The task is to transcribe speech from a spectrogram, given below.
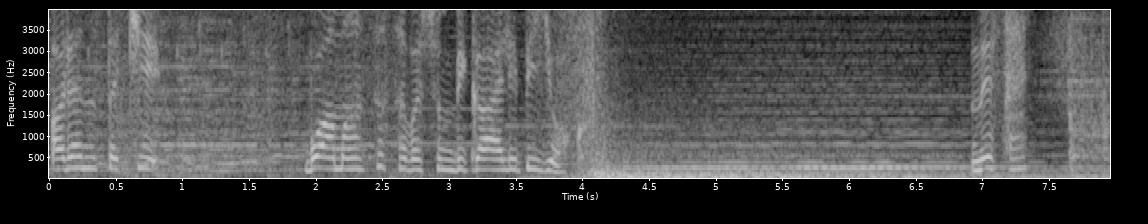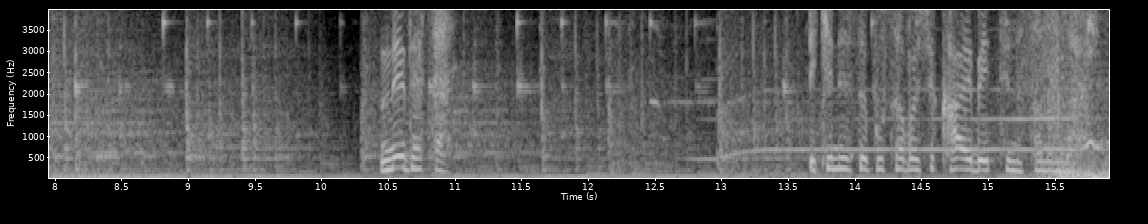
aranızdaki bu amansız savaşın bir galibi yok. Ne sen? Ne de sen? İkiniz de bu savaşı kaybettiniz hanımlar.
